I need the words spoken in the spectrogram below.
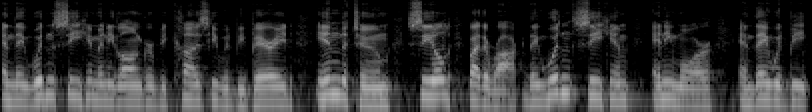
And they wouldn't see him any longer because he would be buried in the tomb, sealed by the rock. They wouldn't see him anymore, and they would be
